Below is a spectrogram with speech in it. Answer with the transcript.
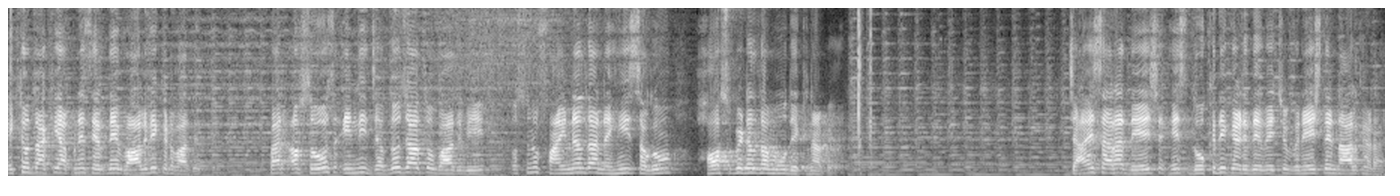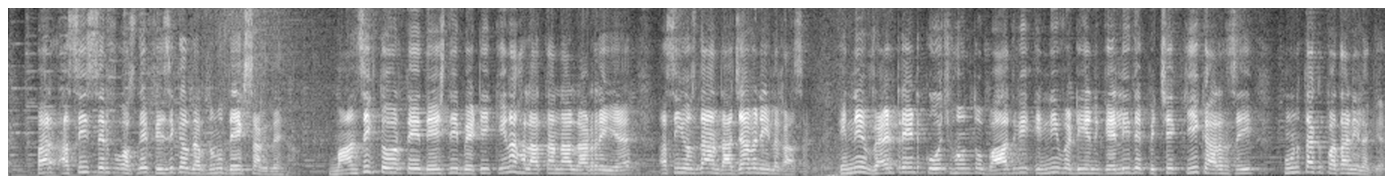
ਇੱਥੋਂ ਤੱਕ ਕਿ ਆਪਣੇ ਸਿਰ ਦੇ ਵਾਲ ਵੀ ਕਟਵਾ ਦਿੱਤੇ। ਪਰ ਅਫਸੋਸ, ਇੰਨੀ ਜਦੋਜਹਿਦ ਤੋਂ ਬਾਅਦ ਵੀ ਉਸ ਨੂੰ ਫਾਈਨਲ ਦਾ ਨਹੀਂ, ਸਗੋਂ ਹਸਪੀਟਲ ਦਾ ਮੂੰਹ ਦੇਖਣਾ ਪਿਆ। ਚਾਹੇ ਸਾਰਾ ਦੇਸ਼ ਇਸ ਦੁੱਖ ਦੀ ਘੜੀ ਦੇ ਵਿੱਚ ਵਿਨੇਸ਼ ਦੇ ਨਾਲ ਖੜਾ ਹੈ। ਪਰ ਅਸੀਂ ਸਿਰਫ ਉਸ ਦੇ ਫਿਜ਼ੀਕਲ ਦਰਦ ਨੂੰ ਦੇਖ ਸਕਦੇ ਹਾਂ। ਮਾਨਸਿਕ ਤੌਰ ਤੇ ਦੇਸ਼ ਦੀ ਬੇਟੀ ਕਿਹਨਾਂ ਹਾਲਾਤਾਂ ਨਾਲ ਲੜ ਰਹੀ ਹੈ, ਅਸੀਂ ਉਸ ਦਾ ਅੰਦਾਜ਼ਾ ਵੀ ਨਹੀਂ ਲਗਾ ਸਕਦੇ। ਇੰਨੇ ਵੈਲ ਟ੍ਰੇਨਡ ਕੋਚ ਹੋਣ ਤੋਂ ਬਾਅਦ ਵੀ ਇੰਨੀ ਵੱਡੀ ਅਣਗਹਿਲੀ ਦੇ ਪਿੱਛੇ ਕੀ ਕਾਰਨ ਸੀ, ਹੁਣ ਤੱਕ ਪਤਾ ਨਹੀਂ ਲੱਗਿਆ।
